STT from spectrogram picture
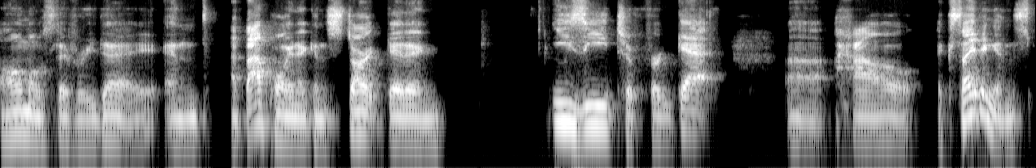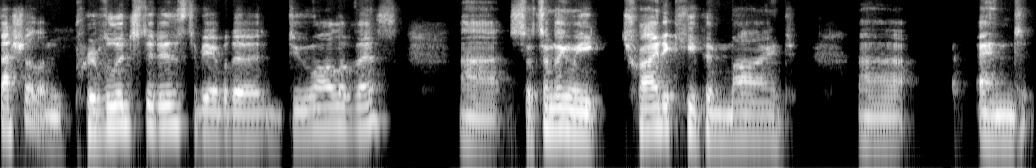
almost every day. And at that point, it can start getting easy to forget uh, how exciting and special and privileged it is to be able to do all of this. Uh, so it's something we try to keep in mind uh, and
